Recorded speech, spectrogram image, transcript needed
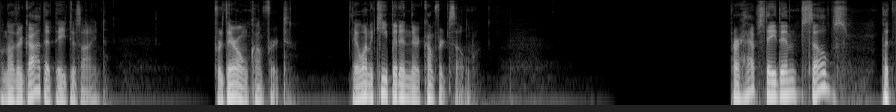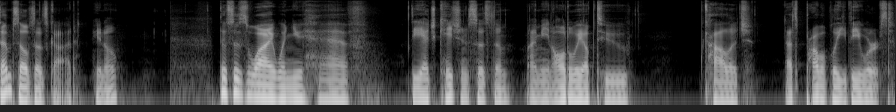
another God that they designed for their own comfort. They want to keep it in their comfort zone. Perhaps they themselves put themselves as God, you know? This is why when you have the education system, I mean, all the way up to college, that's probably the worst.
